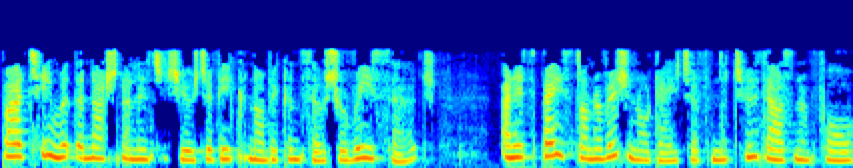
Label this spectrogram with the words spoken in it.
by a team at the National Institute of Economic and Social Research, and it's based on original data from the 2004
